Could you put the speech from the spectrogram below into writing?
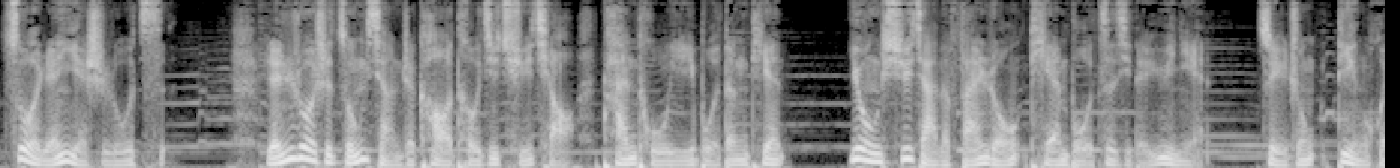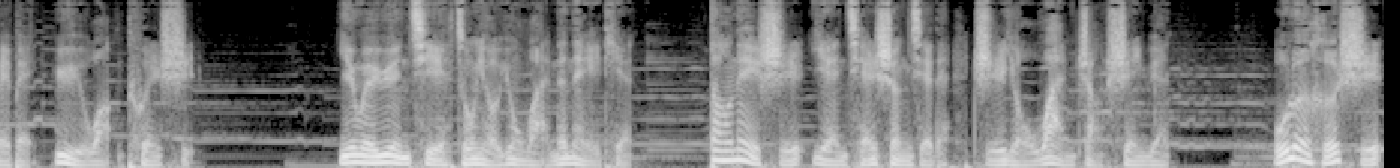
做人也是如此。人若是总想着靠投机取巧、贪图一步登天，用虚假的繁荣填补自己的欲念，最终定会被欲望吞噬。因为运气总有用完的那一天，到那时，眼前剩下的只有万丈深渊。无论何时，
